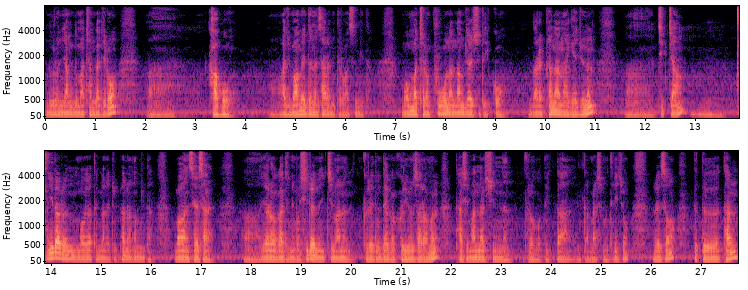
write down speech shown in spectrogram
누런 양도 마찬가지로 어, 어, 아주 마음에 드는 사람이 들어왔습니다. 뭐 엄마처럼 푸근한 남자일 수도 있고 나를 편안하게 해주는 어, 직장 음, 이달은 뭐 여튼간에 좀 편안합니다. 43살 어, 여러 가지 뭐 시련은 있지만은 그래도 내가 그리운 사람을 다시 만날 수 있는 그런 것도 있다 일단 말씀을 드리죠. 그래서 뜨뜻한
